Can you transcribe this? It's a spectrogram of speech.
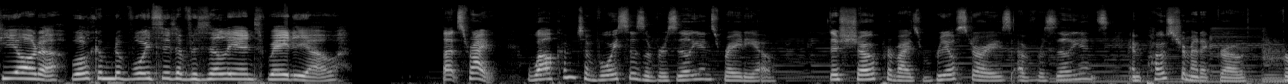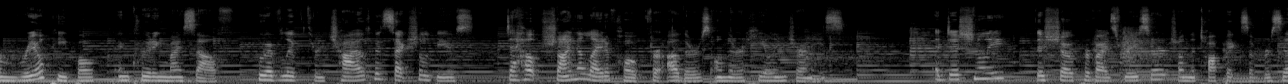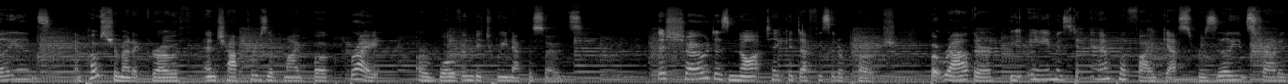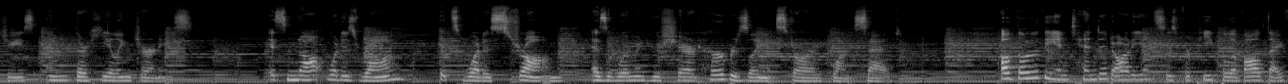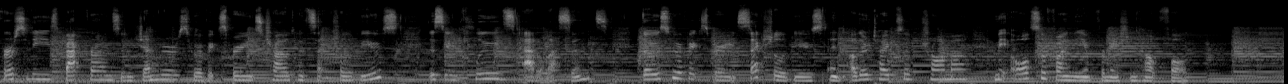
Kia. Welcome to Voices of Resilience Radio. That's right. Welcome to Voices of Resilience Radio. This show provides real stories of resilience and post traumatic growth from real people, including myself, who have lived through childhood sexual abuse to help shine a light of hope for others on their healing journeys. Additionally, this show provides research on the topics of resilience and post traumatic growth, and chapters of my book, Bright, are woven between episodes. This show does not take a deficit approach, but rather the aim is to amplify guests' resilience strategies and their healing journeys. It's not what is wrong, it's what is strong, as a woman who shared her resilient story once said. Although the intended audience is for people of all diversities, backgrounds, and genders who have experienced childhood sexual abuse, this includes adolescents. Those who have experienced sexual abuse and other types of trauma may also find the information helpful.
